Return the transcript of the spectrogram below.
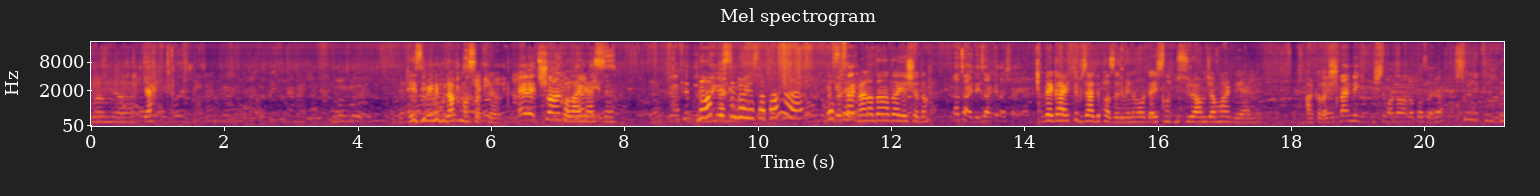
Allah'ım ya. Gel. Ezgi beni bırakma sakın. evet şu an Kolay neredeyiz? gelsin. Ne yapmışsın böyle sapan mı? Göster. Ben Adana'da yaşadım. Hatay'dayız arkadaşlar yani. Ve gayet de güzeldi pazarı benim. Orada esnaf bir sürü amcam vardı yani. Arkadaş. Ben de gitmiştim Adana'da pazara. Şöyle kıyafet,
